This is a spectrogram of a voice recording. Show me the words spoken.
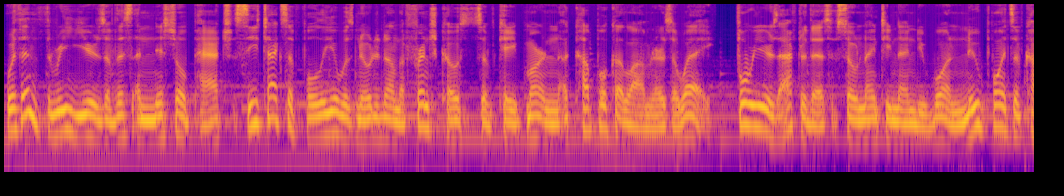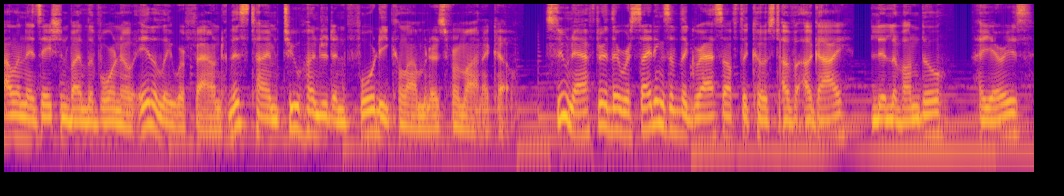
Within three years of this initial patch, C. taxifolia was noted on the French coasts of Cape Martin a couple kilometers away. Four years after this, so 1991, new points of colonization by Livorno, Italy were found, this time 240 kilometers from Monaco. Soon after, there were sightings of the grass off the coast of Agay, Le Lavandou, Hyères,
